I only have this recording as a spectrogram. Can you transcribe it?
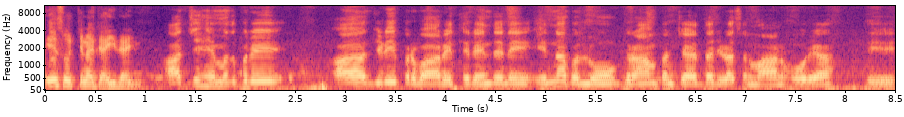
ਇਹ ਸੋਚਣਾ ਚਾਹੀਦਾ ਜੀ। ਅੱਜ ਹਿੰਮਤਪੁਰੇ ਆ ਜਿਹੜੇ ਪਰਿਵਾਰ ਇੱਥੇ ਰਹਿੰਦੇ ਨੇ ਇਹਨਾਂ ਵੱਲੋਂ ਗ੍ਰਾਮ ਪੰਚਾਇਤ ਦਾ ਜਿਹੜਾ ਸਨਮਾਨ ਹੋ ਰਿਹਾ ਤੇ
